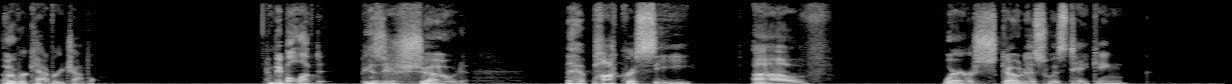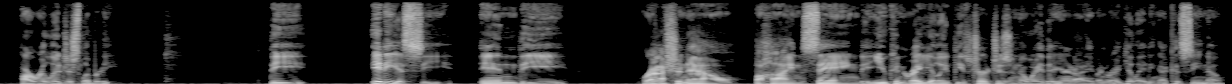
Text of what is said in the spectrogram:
over Calvary Chapel. And people loved it because it just showed the hypocrisy of where SCOTUS was taking our religious liberty. The idiocy in the rationale behind saying that you can regulate these churches in a way that you're not even regulating a casino.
